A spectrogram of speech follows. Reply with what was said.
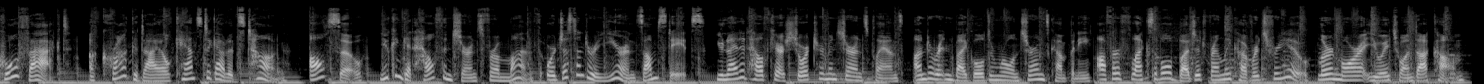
Cool fact a crocodile can't stick out its tongue. Also, you can get health insurance for a month or just under a year in some states. United Healthcare short term insurance plans, underwritten by Golden Rule Insurance Company, offer flexible, budget friendly coverage for you. Learn more at uh1.com.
